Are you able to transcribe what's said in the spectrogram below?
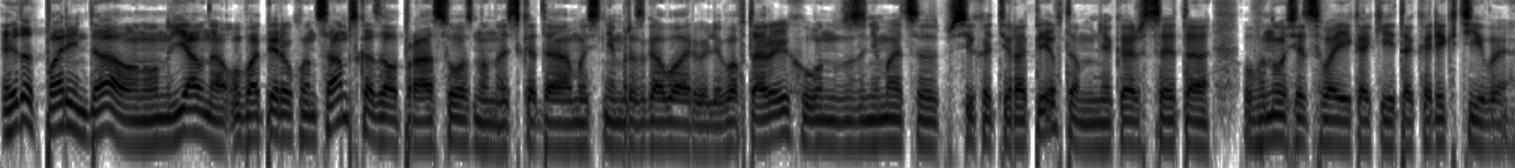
Этот парень, да, он, он явно, во-первых, он сам сказал про осознанность, когда мы с ним разговаривали. Во-вторых, он занимается психотерапевтом. Мне кажется, это вносит свои какие-то коррективы.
